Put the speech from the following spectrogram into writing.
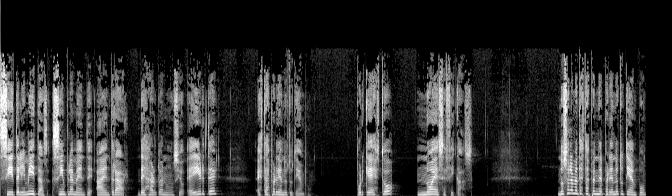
si te limitas simplemente a entrar, dejar tu anuncio e irte, estás perdiendo tu tiempo. Porque esto no es eficaz. No solamente estás perdiendo tu tiempo,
